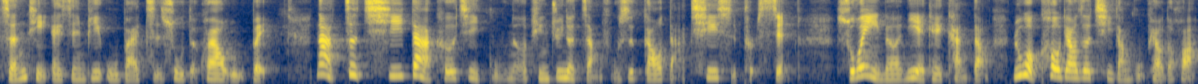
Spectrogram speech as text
整体 S M P 五百指数的快要五倍。那这七大科技股呢，平均的涨幅是高达七十 percent。所以呢，你也可以看到，如果扣掉这七档股票的话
